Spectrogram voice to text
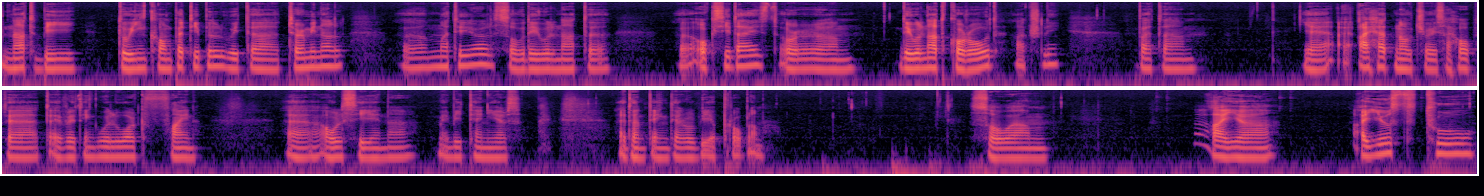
not be too incompatible with the terminal uh, material so they will not uh, uh oxidized or um, they will not corrode actually. But um, yeah I, I, had no choice. I hope that everything will work fine. Uh, I will see in uh, maybe 10 years. I don't think there will be a problem. So um, I uh, I used two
